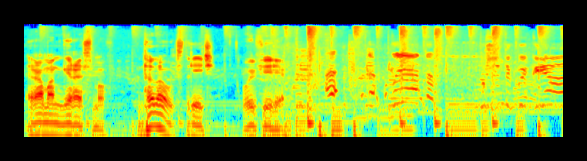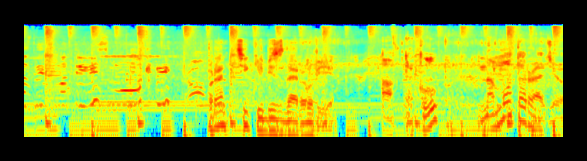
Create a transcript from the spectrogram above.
Роман Герасимов. До новых встреч в эфире. А, да, вы это, уже такой грязный, смотри, весь мокрый. Практики без здоровья. Автоклуб на Моторадио.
